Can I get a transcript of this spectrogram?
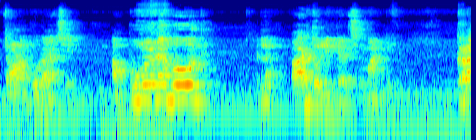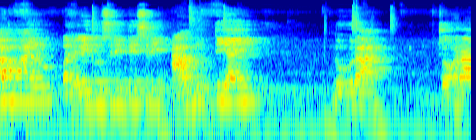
ત્રણ પૂરા છે અપૂર્ણબોધ એટલે અડધો લીટર છે માટે ક્રમ આવ્યો પહેલી दूसरी तीसरी आवृत्ति आई दोहरा चौहरा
